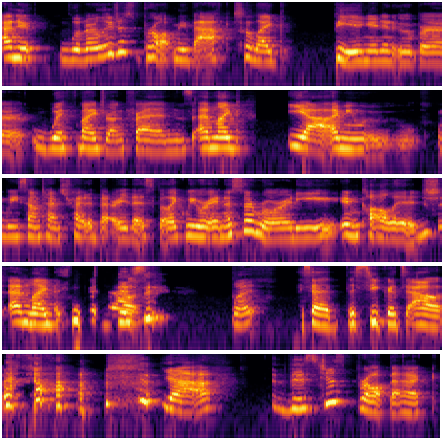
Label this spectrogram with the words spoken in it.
and it literally just brought me back to like being in an Uber with my drunk friends and like yeah, I mean we sometimes try to bury this, but like we were in a sorority in college and like The secret's this what? I said the secret's out. yeah. This just brought back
